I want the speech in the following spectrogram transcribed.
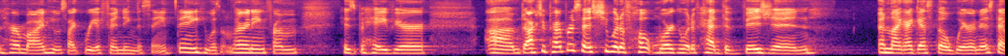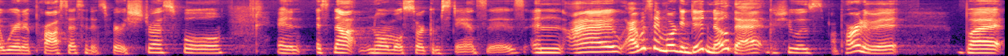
in her mind, he was like reoffending the same thing. He wasn't learning from his behavior. Um, Dr. Pepper says she would have hoped Morgan would have had the vision and like I guess the awareness that we're in a process and it's very stressful and it's not normal circumstances. And I I would say Morgan did know that because she was a part of it, but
